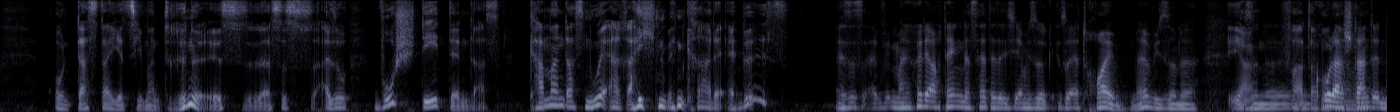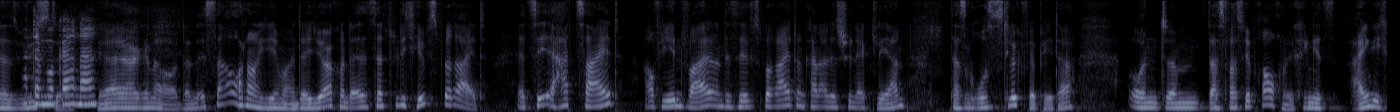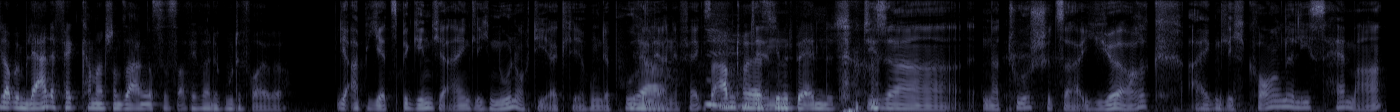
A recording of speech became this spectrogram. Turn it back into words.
Und dass da jetzt jemand drinne ist, das ist, also, wo steht denn das? Kann man das nur erreichen, wenn gerade Ebbe ist? Es ist, man könnte ja auch denken, das hätte sich irgendwie so, so erträumt, ne? Wie so eine, ja, so eine Cola-Stand in der Wüste. Vater Morgana. Ja, ja, genau. Dann ist da auch noch jemand, der Jörg, und der ist natürlich hilfsbereit. Er, er hat Zeit, auf jeden Fall, und ist hilfsbereit und kann alles schön erklären. Das ist ein großes Glück für Peter. Und ähm, das, was wir brauchen. Wir kriegen jetzt eigentlich, ich glaube, im Lerneffekt kann man schon sagen, es ist auf jeden Fall eine gute Folge. Ja, ab jetzt beginnt ja eigentlich nur noch die Erklärung, der pure ja, Lerneffekt. Das Abenteuer Denn ist hiermit beendet. Dieser Naturschützer Jörg, eigentlich Cornelis Hammer,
